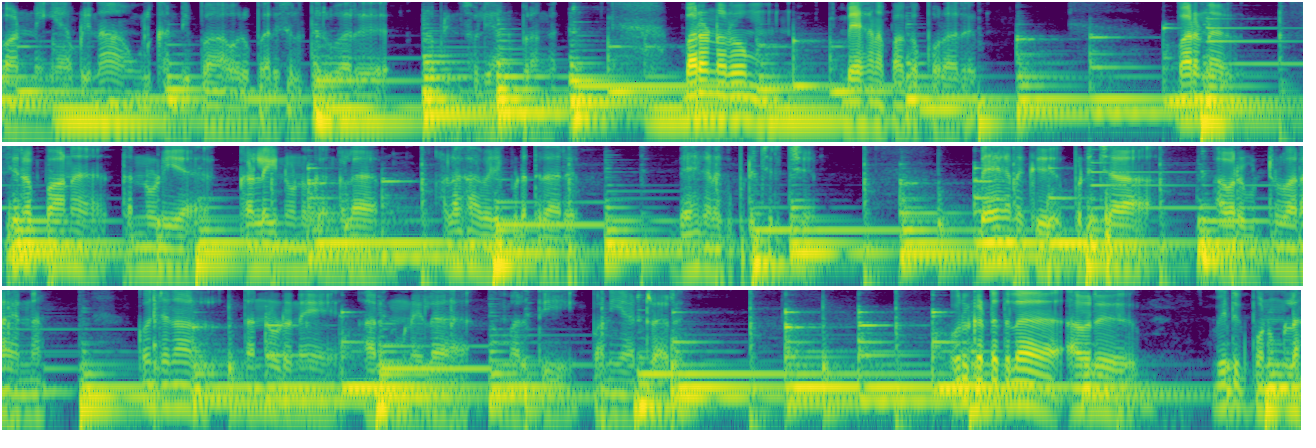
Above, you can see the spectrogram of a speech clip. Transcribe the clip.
பாடினீங்க அப்படின்னா உங்களுக்கு கண்டிப்பாக ஒரு பரிசல் தருவார் அப்படின்னு சொல்லி அனுப்புகிறாங்க பரணரும் பேகனை பார்க்க போகிறாரு பரணர் சிறப்பான தன்னுடைய கலை நுணுக்கங்களை அழகாக வெளிப்படுத்துகிறாரு பேகனுக்கு பிடிச்சிருச்சு. பேகனுக்கு பிடிச்சா அவரை விட்டுருவாரா என்ன? கொஞ்ச நாள் தன்னுடனே அரண்மனையில் அமர்த்தி பணியாற்றுறாரு ஒரு கட்டத்தில் அவர் வீட்டுக்கு போகணும்ல.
